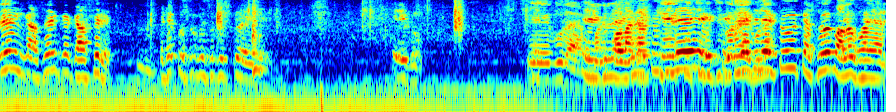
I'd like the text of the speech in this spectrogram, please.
যে গাছের গাছের এটা কুচু কুচু কুচু হয়ে যায় এরকম। এগুলা মানে কলা এগুলো গাছকে কুচি কুচি করে দিলে একটু কেঁচো ভালো হয় আর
